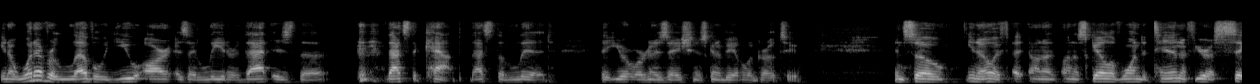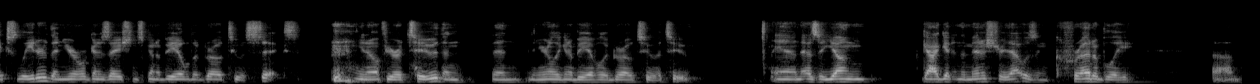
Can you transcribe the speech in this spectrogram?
you know, whatever level you are as a leader, that is the that's the cap, that's the lid that your organization is going to be able to grow to. And so, you know, if uh, on a on a scale of one to ten, if you're a six leader, then your organization is going to be able to grow to a six. you know, if you're a two, then then, then you're only going to be able to grow to a two. And as a young guy getting in the ministry, that was incredibly um,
